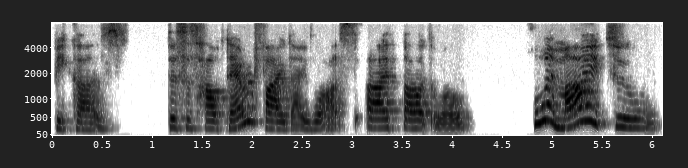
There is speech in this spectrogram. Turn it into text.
because this is how terrified I was. I thought, well, who am I to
